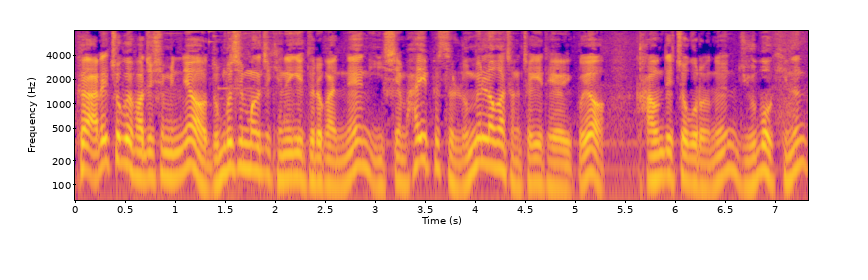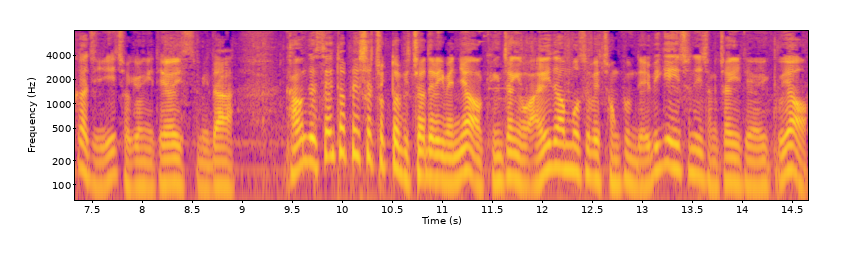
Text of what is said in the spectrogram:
그 아래쪽을 봐주시면요. 눈부신 방지 기능이 들어가 있는 ECM 하이패스 룸밀러가 장착이 되어 있고요. 가운데 쪽으로는 유보 기능까지 적용이 되어 있습니다. 가운데 센터 패시 쪽도 비춰드리면요. 굉장히 와이드한 모습의 정품 내비게이션이 장착이 되어 있고요.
